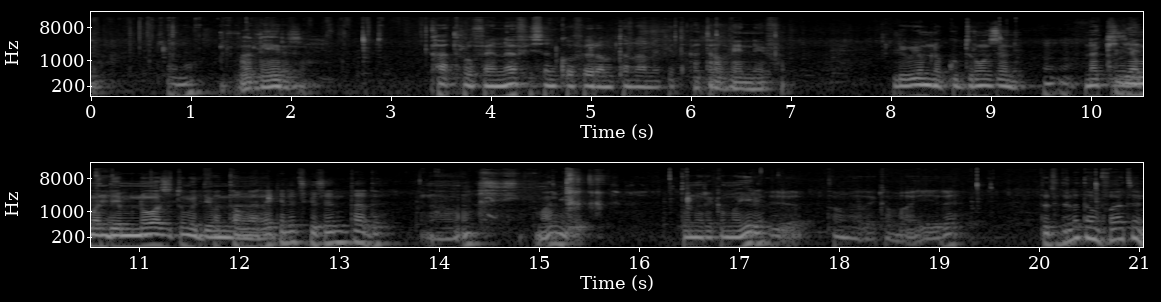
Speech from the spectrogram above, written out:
zany. Valeur zany. Quatre vingt neuf isan'ny coiffeur amin'ny tanàna aketo. Quatre vingt neuf. Le hoe amina goudron zany na client mandeha aminao aza tonga de amina. Taona raika anie tsika zay nitady a. Aa marina e, taona raika mahery e. Ia taona raika mahery e. Tadidinao tamin'ny faha teo e.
